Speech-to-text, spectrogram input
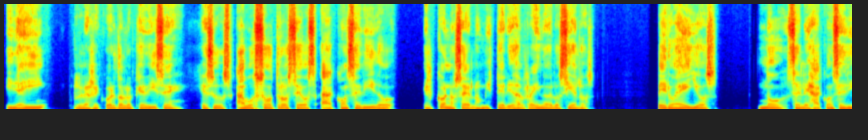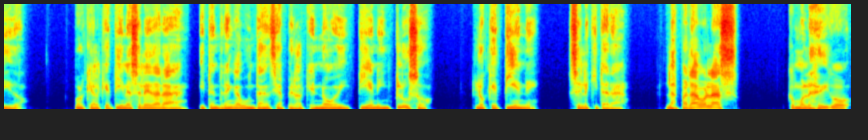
Y de ahí les recuerdo lo que dice Jesús, a vosotros se os ha concedido el conocer los misterios del reino de los cielos, pero a ellos no se les ha concedido, porque al que tiene se le dará y tendrá en abundancia, pero al que no tiene incluso lo que tiene se le quitará. Las parábolas, como les digo,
